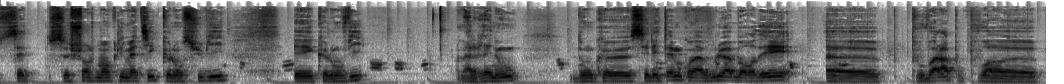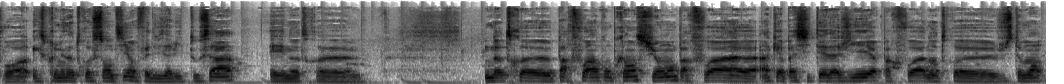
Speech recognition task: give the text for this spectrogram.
ce changement climatique que l'on subit et que l'on vit malgré nous. Donc c'est les thèmes qu'on a voulu aborder pour, voilà, pour pouvoir euh, pour exprimer notre ressenti en fait vis-à-vis de tout ça et notre euh, notre euh, parfois incompréhension, parfois incapacité d'agir, parfois notre justement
